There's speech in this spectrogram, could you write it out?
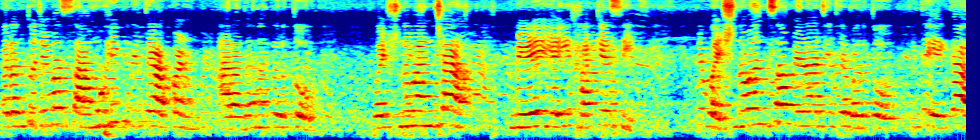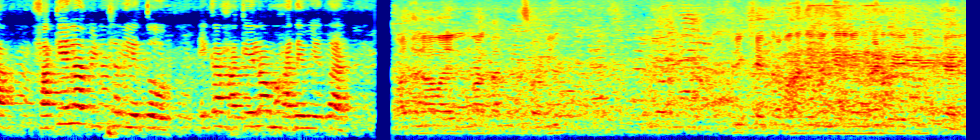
परंतु जेव्हा सामूहिकरित्या आपण आराधना करतो वैष्णवांच्या मेळे येई हाकेसी. ते वैष्णवांचा मेळा जिथे भरतो तिथे एका हाकेला विठ्ठल येतो एका हाकेला महादेव येतात. माझं नाव आहे उमाकांत स्वामी. श्री क्षेत्र महादेव मंदिर गंगड येथील पुजारी.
